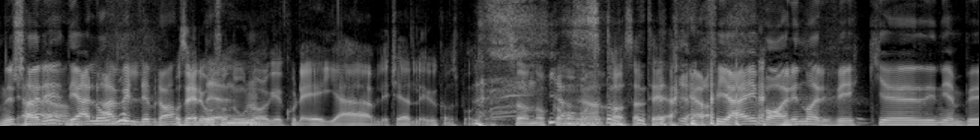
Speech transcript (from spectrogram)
nysgjerrig. Ja, ja. Det er lov, Det er veldig bra. Og så er det jo også Nord-Norge hvor det er jævlig kjedelig i utgangspunktet. Så noe må man ta seg til. Ja, for jeg var i Narvik, eh, din hjemby,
